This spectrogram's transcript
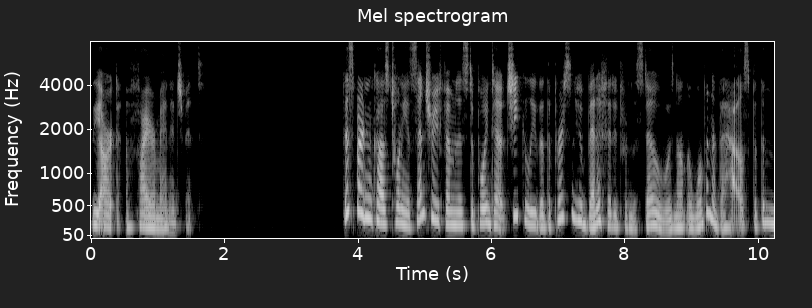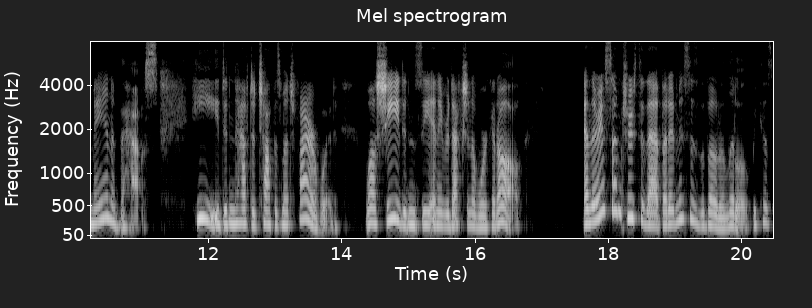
the art of fire management. This burden caused 20th century feminists to point out cheekily that the person who benefited from the stove was not the woman of the house, but the man of the house. he didn't have to chop as much firewood, while she didn't see any reduction of work at all. And there is some truth to that, but it misses the boat a little, because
